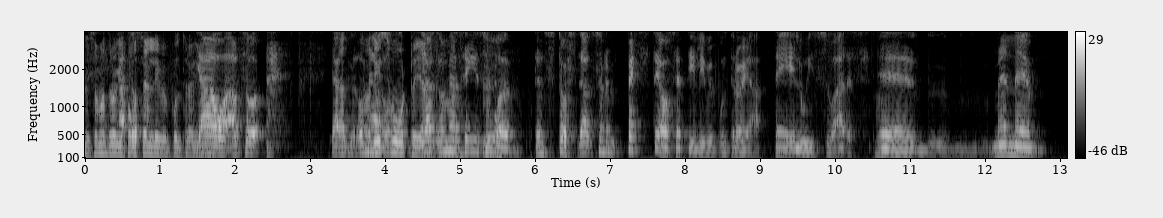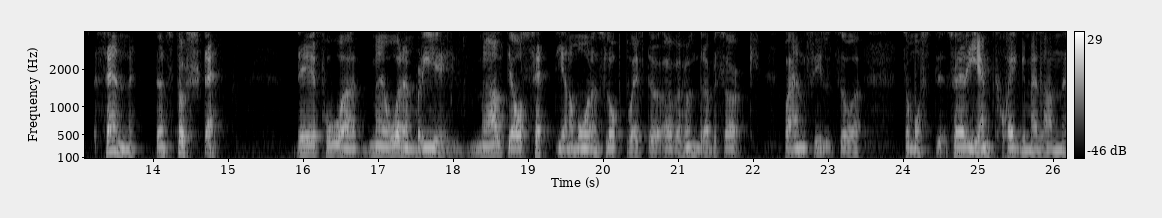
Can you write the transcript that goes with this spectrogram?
det? Som har dragit Alltså, på sig en Liverpool-tröja? Ja, alltså... Ja, Ja, och det är svårt att ja, jämföra, Om jag säger så. Den största, alltså den bästa jag har sett i en Liverpool-tröja, det är Luis Suarez. Eh, men eh, sen, den största. Det får med åren bli, med allt jag har sett genom årens lopp och efter över hundra besök på Anfield så, så, måste, så är det jämnt skägg mellan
